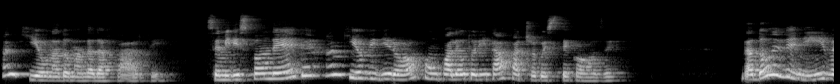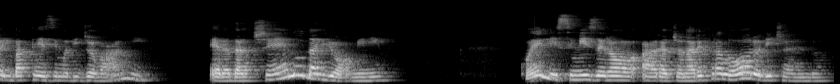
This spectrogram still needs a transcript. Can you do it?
Anch'io ho una domanda da farvi. Se mi rispondete, anch'io vi dirò con quale autorità faccio queste cose. Da dove veniva il battesimo di Giovanni? Era dal cielo o dagli uomini? Quelli si misero a ragionare fra loro dicendo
